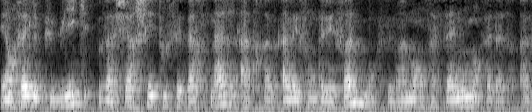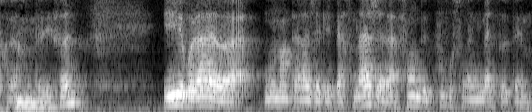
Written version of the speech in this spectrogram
Et en fait, le public va chercher tous ces personnages à avec son téléphone. Donc, c'est vraiment, ça s'anime en fait à, tra- à travers son Mhm. téléphone. Et voilà, euh, on interagit avec les personnages et à la fin, on découvre son animal totem.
